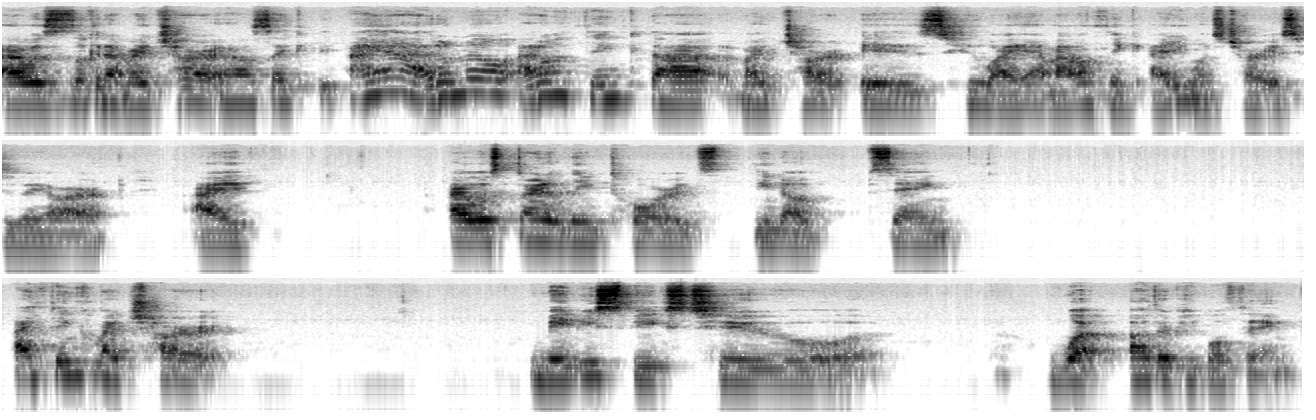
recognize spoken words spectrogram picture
i was looking at my chart and i was like yeah i don't know i don't think that my chart is who i am. I don't think anyone's chart is who they are. I I was starting to lean towards, you know, saying, I think my chart maybe speaks to what other people think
